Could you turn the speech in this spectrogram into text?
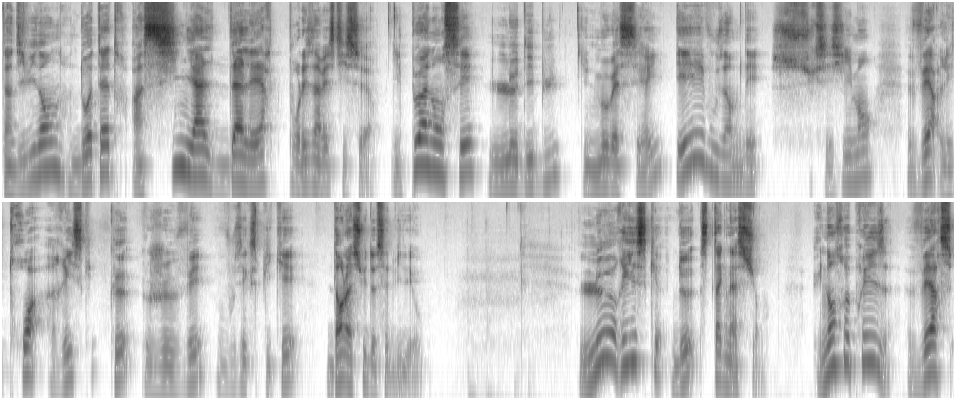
d'un dividende doit être un signal d'alerte pour les investisseurs. Il peut annoncer le début d'une mauvaise série et vous emmener successivement vers les trois risques que je vais vous expliquer dans la suite de cette vidéo. Le risque de stagnation. Une entreprise verse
